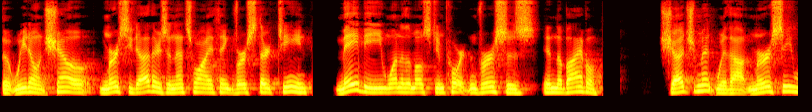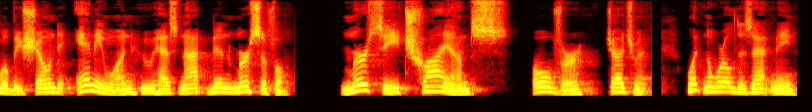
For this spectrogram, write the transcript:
but we don't show mercy to others. And that's why I think verse 13 may be one of the most important verses in the Bible. Judgment without mercy will be shown to anyone who has not been merciful. Mercy triumphs over judgment. What in the world does that mean?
